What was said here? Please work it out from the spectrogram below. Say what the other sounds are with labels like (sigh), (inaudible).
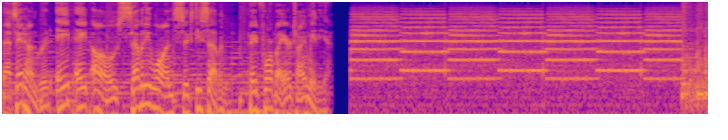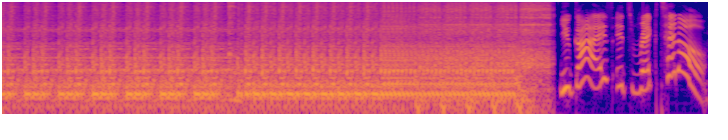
That's 800 880 7167. Paid for by Airtime Media. You guys, it's Rick Tittle.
